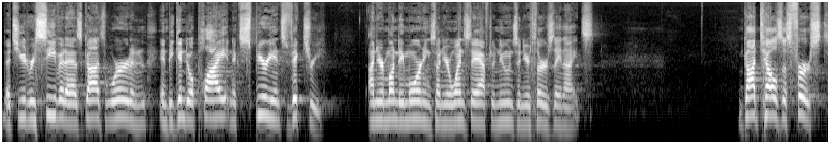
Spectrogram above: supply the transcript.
That you'd receive it as God's word and, and begin to apply it and experience victory on your Monday mornings, on your Wednesday afternoons, and your Thursday nights. God tells us first,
